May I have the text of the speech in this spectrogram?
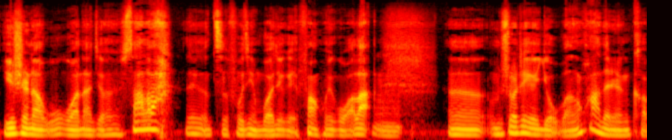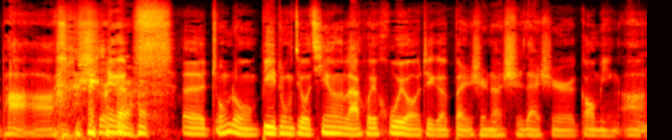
于是呢，吴国呢就算了吧，那个子夫敬伯就给放回国了。嗯。嗯，我们说这个有文化的人可怕啊！这个，呃，种种避重就轻来回忽悠，这个本事呢实在是高明啊。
